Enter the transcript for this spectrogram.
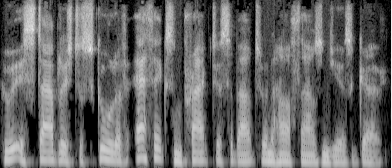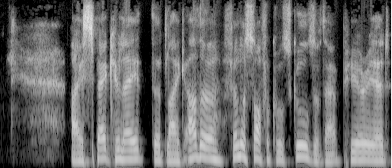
who established a school of ethics and practice about two and a half thousand years ago. I speculate that, like other philosophical schools of that period,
